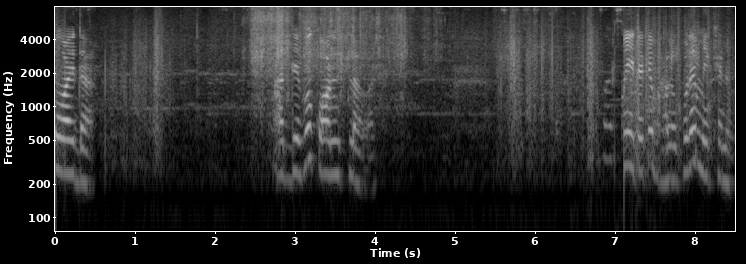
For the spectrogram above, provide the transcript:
ময়দা। আর দেব কর্নফ্লাওয়ার। আমি এটাকে ভালো করে মেখে নেব।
